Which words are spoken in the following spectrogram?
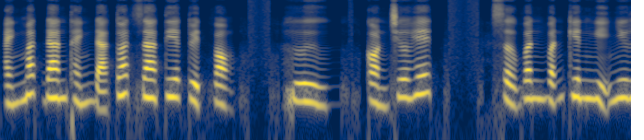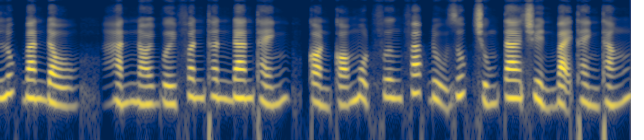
Ánh mắt đan thánh đã toát ra tia tuyệt vọng. Hừ, còn chưa hết. Sở vân vẫn kiên nghị như lúc ban đầu. Hắn nói với phân thân đan thánh, còn có một phương pháp đủ giúp chúng ta chuyển bại thành thắng.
